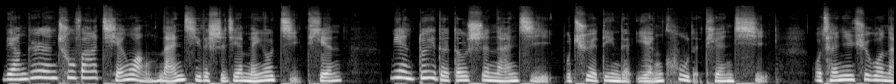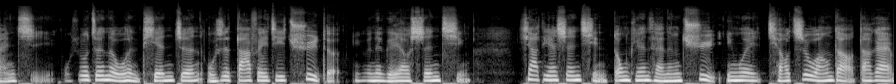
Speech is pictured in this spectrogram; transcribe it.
两个人出发前往南极的时间没有几天，面对的都是南极不确定的严酷的天气。我曾经去过南极，我说真的，我很天真，我是搭飞机去的，因为那个要申请，夏天申请，冬天才能去，因为乔治王岛大概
